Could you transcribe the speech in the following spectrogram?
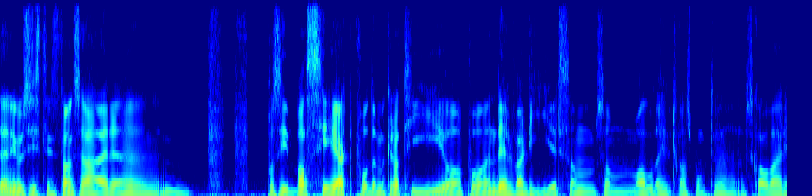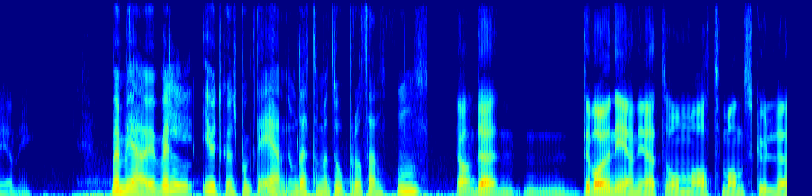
den jo siste instans er på å si, basert på demokrati og på en del verdier som, som alle i utgangspunktet skal være enig i. Men vi er jo vel i utgangspunktet enige om dette med 2% Ja, det, det, var jo en enighet om at man skulle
